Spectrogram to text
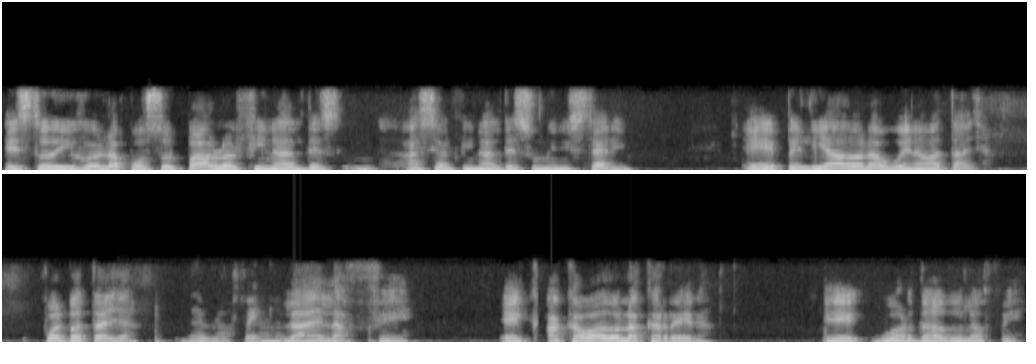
Esto dijo el apóstol Pablo al final de, hacia el final de su ministerio. He peleado la buena batalla. ¿Cuál batalla? De la fe. La de la fe. He acabado la carrera. He guardado la fe.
